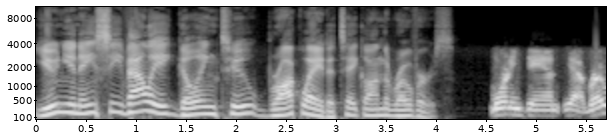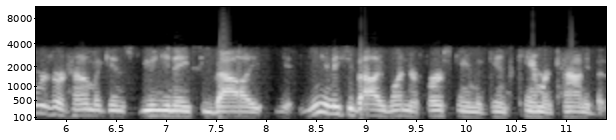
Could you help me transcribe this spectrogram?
Union AC Valley going to Brockway to take on the Rovers. Morning, Dan. Yeah, Rovers are at home against Union AC Valley. Union AC Valley won their first game against Cameron County, but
